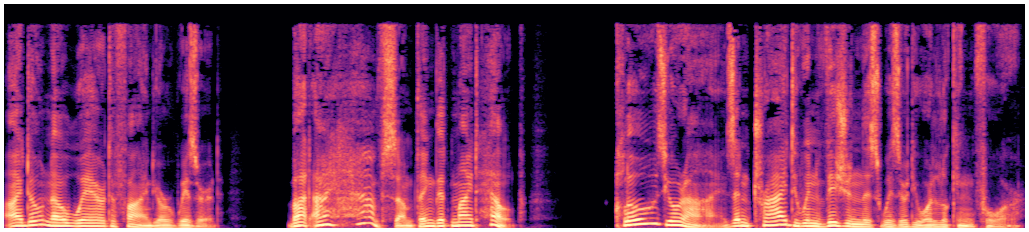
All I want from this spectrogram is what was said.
I don't know where to find your wizard. But I have something that might help. Close your eyes and try to envision this wizard you are looking for.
